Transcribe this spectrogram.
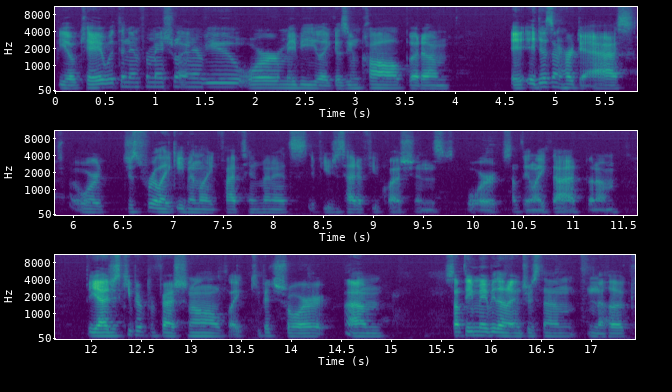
be okay with an informational interview or maybe like a Zoom call, but um, it, it doesn't hurt to ask or just for like even like five ten minutes if you just had a few questions or something like that. But um, but yeah, just keep it professional, like keep it short. Um, something maybe that'll interest them in the hook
